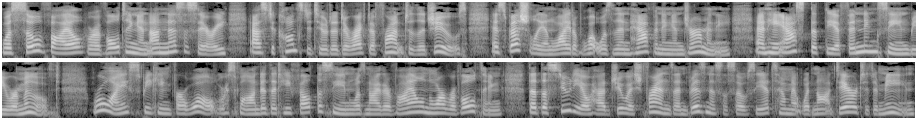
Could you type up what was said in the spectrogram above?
was so vile, revolting, and unnecessary as to constitute a direct affront to the Jews, especially in light of what was then happening in Germany, and he asked that the offending scene be removed. Roy, speaking for Walt, responded that he felt the scene was neither vile nor revolting, that the studio had Jewish friends and business associates whom it would not dare to demean,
